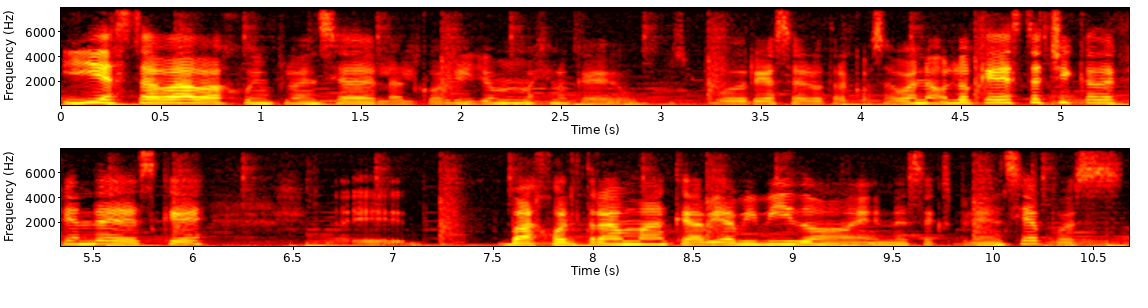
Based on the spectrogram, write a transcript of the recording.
y estaba bajo influencia del alcohol y yo me imagino que pues, podría ser otra cosa. Bueno, lo que esta chica defiende es que eh, bajo el trauma que había vivido en esa experiencia, pues,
